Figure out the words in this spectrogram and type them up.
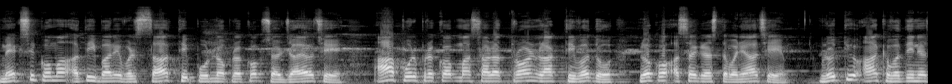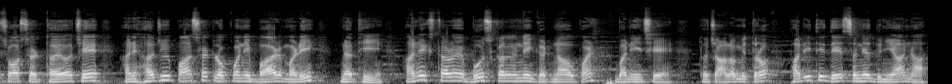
મેક્સિકોમાં અતિભારે વરસાદથી પૂરનો પ્રકોપ સર્જાયો છે. આ પૂર પ્રકોપમાં સાડા ત્રણ લાખથી વધુ લોકો અસરગ્રસ્ત બન્યા છે. મૃત્યુ આંખ વધીને ચોસઠ થયો છે અને હજુ પાસઠ લોકોની ભાળ મળી નથી. અનેક સ્થળોએ ભૂસ્ખલનની ઘટનાઓ પણ બની છે. તો ચાલો મિત્રો, ફરીથી દેશ અને દુનિયાના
